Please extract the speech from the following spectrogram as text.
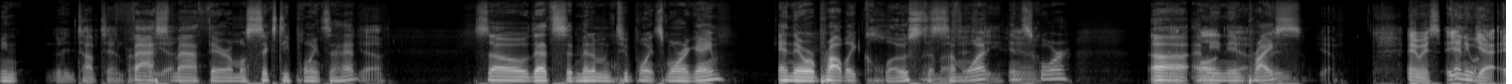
I mean, top 10. Probably, fast yeah. math there, almost 60 points ahead. Yeah. So that's a minimum two points more a game, and they were probably close to somewhat 50, in yeah. score. Uh, I All- mean, in yeah, price. Yeah. Anyways, Anyway. yeah, I-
